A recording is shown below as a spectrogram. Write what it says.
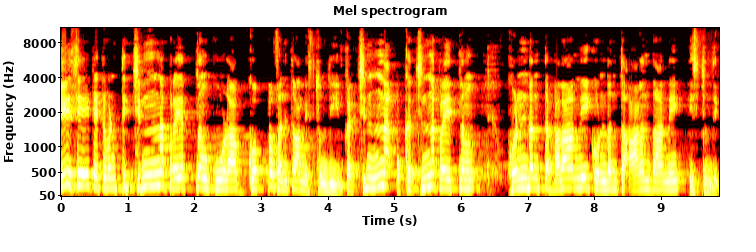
చేసేటటువంటి చిన్న ప్రయత్నం కూడా గొప్ప ఫలితాన్ని ఇస్తుంది. ఒక చిన్న ఒక చిన్న ప్రయత్నం కొండంత బలాన్ని కొండంత ఆనందాన్ని ఇస్తుంది.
